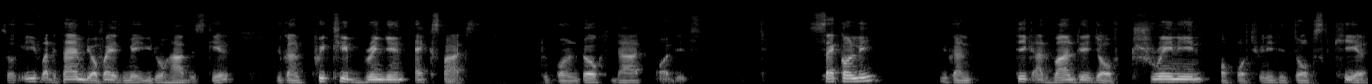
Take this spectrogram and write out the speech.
So if at the time the offer is made, you don't have the skills, you can quickly bring in experts to conduct that audit. Secondly, you can take advantage of training opportunities to upskill.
